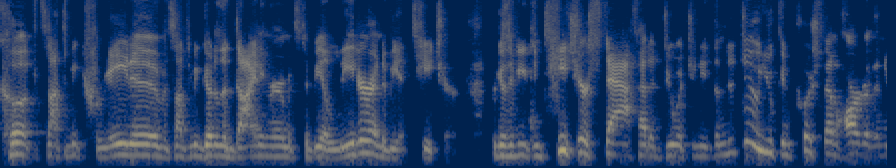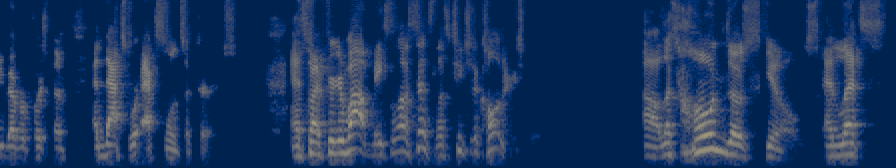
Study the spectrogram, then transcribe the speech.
cook. It's not to be creative. It's not to be good in the dining room. It's to be a leader and to be a teacher. Because if you can teach your staff how to do what you need them to do, you can push them harder than you've ever pushed them. And that's where excellence occurs. And so I figured, wow, it makes a lot of sense. Let's teach it a culinary school. Uh, let's hone those skills and let's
